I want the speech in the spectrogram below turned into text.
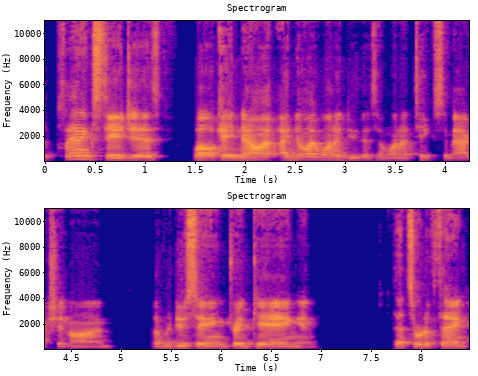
the planning stage is well okay now i, I know i want to do this. I want to take some action on uh, reducing drinking and that sort of thing.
